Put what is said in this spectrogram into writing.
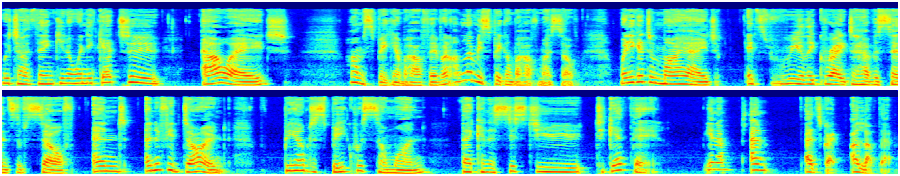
which I think, you know, when you get to our age, I'm speaking on behalf of everyone. Let me speak on behalf of myself. When you get to my age, it's really great to have a sense of self. And and if you don't, being able to speak with someone, they can assist you to get there. You know, and that's great. I love that.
